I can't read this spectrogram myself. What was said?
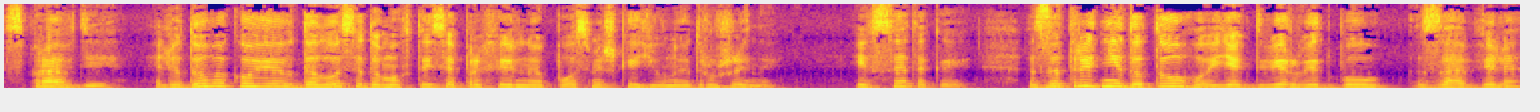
Справді, Людовикові вдалося домогтися прихильної посмішки юної дружини. І все-таки за три дні до того, як двір відбув Забвіля,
